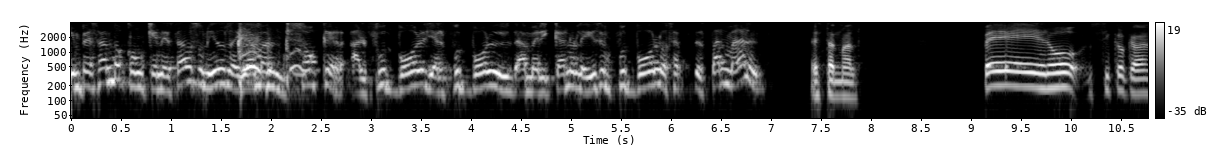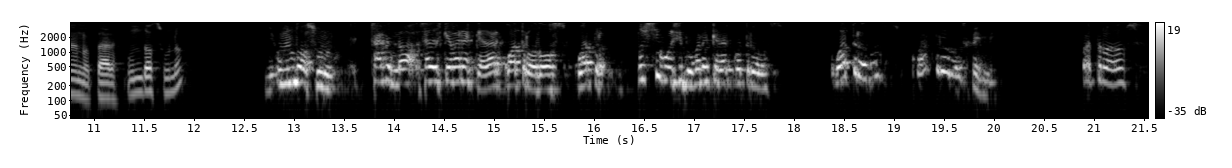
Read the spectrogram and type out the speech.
empezando con que en Estados Unidos le llaman soccer al fútbol y al fútbol americano le dicen fútbol, o sea, están mal. Están mal. Pero sí creo que van a anotar un 2-1. Un 2-1. ¿Sabes? No, ¿sabes qué? Van a quedar 4-2. 4. Estoy segurísimo, van a quedar 4-2. 4-2. 4-2, Jaime. 4-2.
